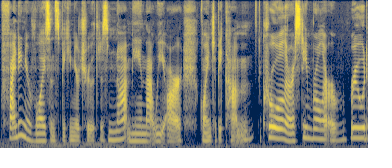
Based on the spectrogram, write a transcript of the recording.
finding your voice and speaking your truth does not mean that we are going to become cruel or a steamroller or rude,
